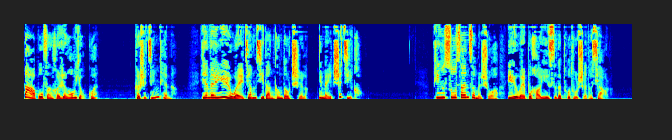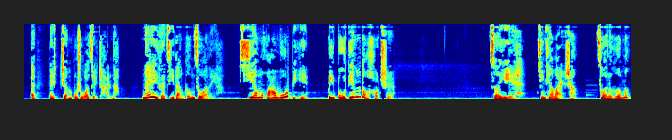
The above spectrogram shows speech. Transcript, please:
大部分和人偶有关。可是今天呢，因为玉伟将鸡蛋羹都吃了，你没吃几口。听苏三这么说，玉伟不好意思的吐吐舌头笑了。哎哎，真不是我嘴馋呐，那个鸡蛋羹做的呀，鲜滑无比，比布丁都好吃。所以今天晚上做了噩梦。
